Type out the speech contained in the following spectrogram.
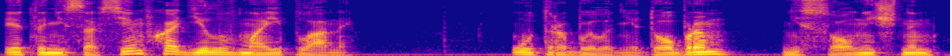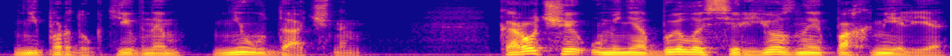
Это не совсем входило в мои планы. Утро было недобрым, не солнечным, не продуктивным, неудачным. Короче, у меня было серьезное похмелье,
